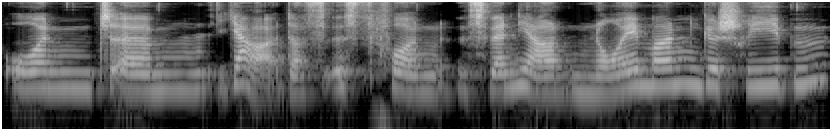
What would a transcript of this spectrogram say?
Und ähm, ja, das ist von Svenja Neumann geschrieben.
